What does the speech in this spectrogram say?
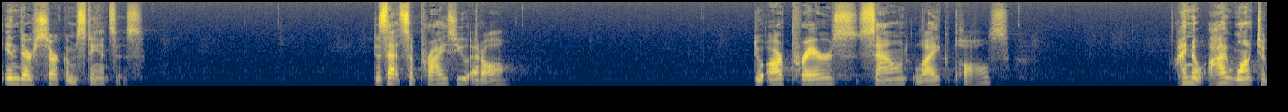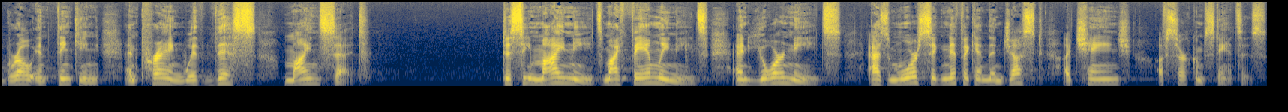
in their circumstances. Does that surprise you at all? Do our prayers sound like Paul's? I know I want to grow in thinking and praying with this mindset to see my needs, my family needs, and your needs as more significant than just a change of circumstances.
